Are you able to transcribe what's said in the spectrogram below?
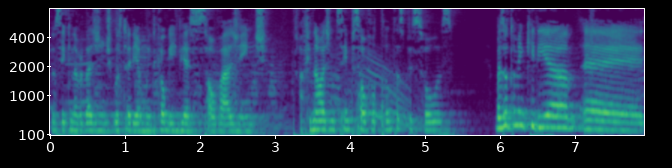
Eu sei que na verdade a gente gostaria muito que alguém viesse salvar a gente. Afinal, a gente sempre salvou tantas pessoas. Mas eu também queria é,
